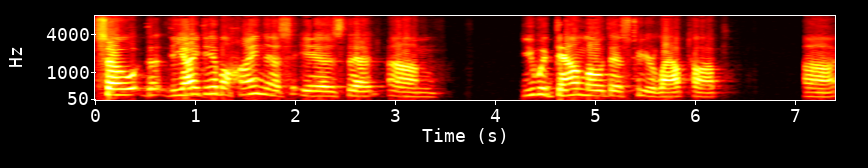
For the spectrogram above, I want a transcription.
So the, the idea behind this is that um, you would download this to your laptop uh,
